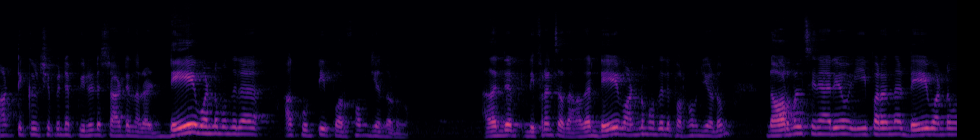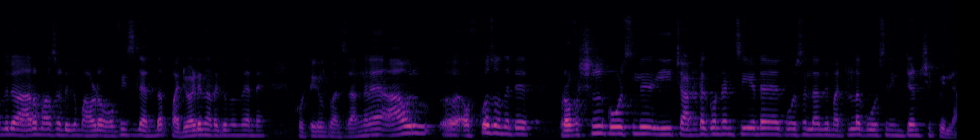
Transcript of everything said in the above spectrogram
ആർട്ടിക്കിൾഷിപ്പിന്റെ പീരീഡ് സ്റ്റാർട്ട് ചെയ്യുന്നുണ്ട് ഡേ വൺ മുതൽ ആ കുട്ടി പെർഫോം ചെയ്യാൻ തുടങ്ങും. അതിന്റെ ഡിഫറൻസ് അതാണ്. അത് ഡേ വൺ മുതൽ പെർഫോം ചെയ്യണം നോർമൽ സിനാരിയോ ഈ പറയുന്ന ഡേ വൺ മുതൽ ആറ് മാസം എടുക്കുമ്പോൾ അവിടെ ഓഫീസിൽ എന്താ പരിപാടി നടക്കുന്നത് തന്നെ കുട്ടികൾക്ക് മനസ്സിലാവും. അങ്ങനെ ആ ഒരു ഓഫ് കോഴ്സ് വന്നിട്ട് പ്രൊഫഷണൽ കോഴ്സിൽ ഈ ചാർട്ടേഡ് അക്കൗണ്ടൻസിയുടെ കോഴ്സ് അല്ലാതെ മറ്റുള്ള കോഴ്സിന് ഇന്റേൺഷിപ്പ് ഇല്ല.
